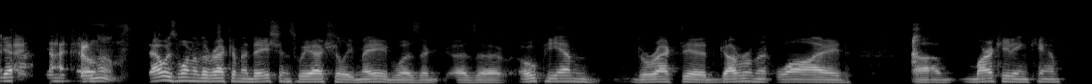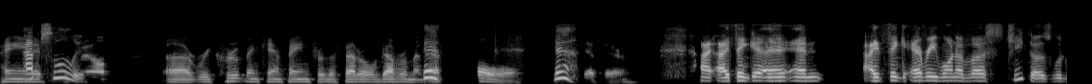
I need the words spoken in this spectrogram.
yeah, I, I, I don't know. That was one of the recommendations we actually made was a as a OPM directed government wide uh, marketing campaign. Absolutely. Uh, recruitment campaign for the federal government yeah. whole. Yeah. Get there. I, I think, and I think every one of us CHCOs would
